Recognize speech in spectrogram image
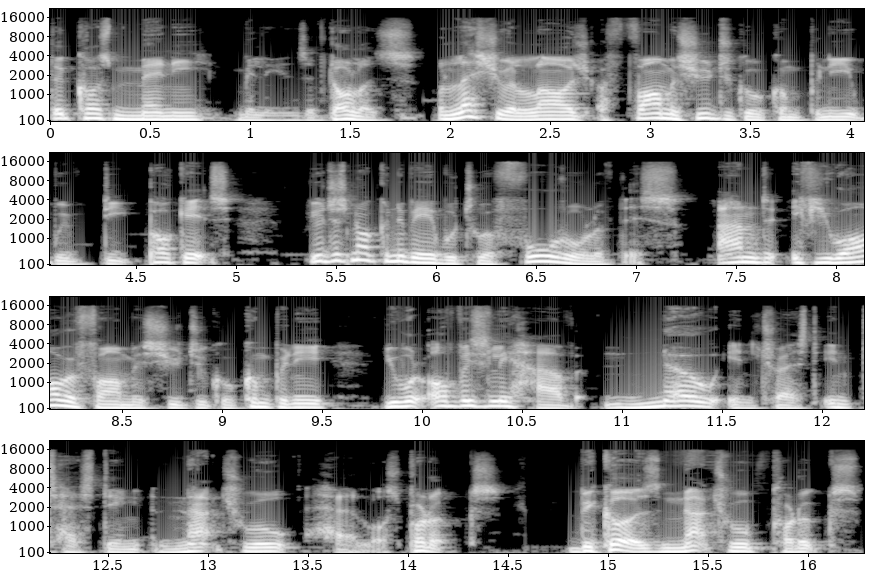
that cost many millions of dollars. Unless you're a large pharmaceutical company with deep pockets, you're just not going to be able to afford all of this. And if you are a pharmaceutical company, you will obviously have no interest in testing natural hair loss products. Because natural products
